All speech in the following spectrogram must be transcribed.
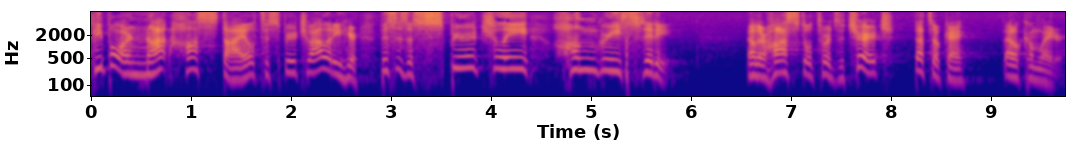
People are not hostile to spirituality here. This is a spiritually hungry city. Now, they're hostile towards the church. That's okay, that'll come later.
